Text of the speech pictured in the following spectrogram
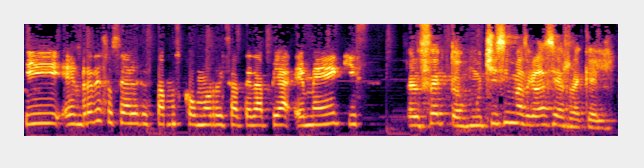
y en redes sociales estamos como risaterapia MX. Perfecto, muchísimas gracias Raquel.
